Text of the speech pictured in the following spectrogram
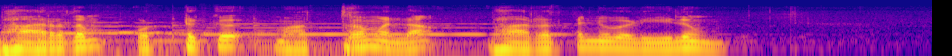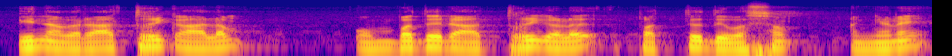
ഭാരതം ഒട്ടുക്ക് മാത്രമല്ല ഭാരതത്തിന് വെളിയിലും. ഈ നവരാത്രി കാലം ഒമ്പത് രാത്രികൾ പത്ത് ദിവസം. അങ്ങനെ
